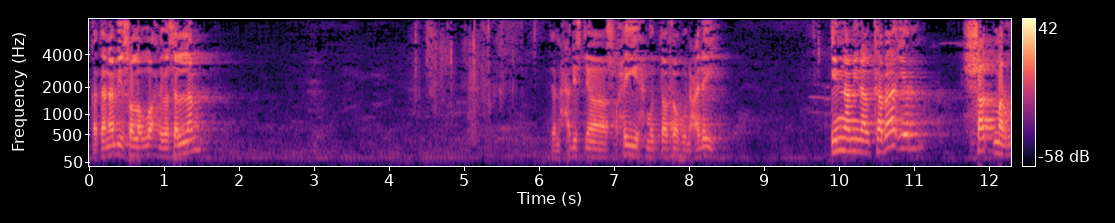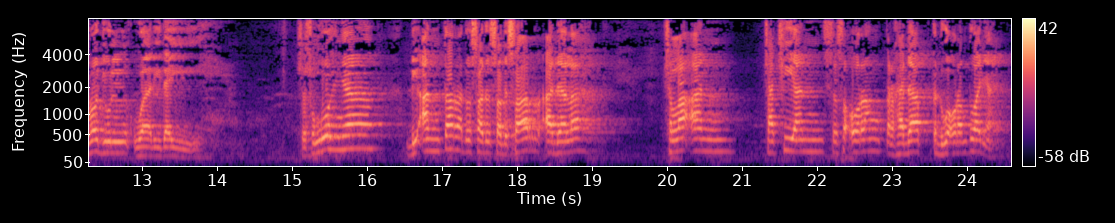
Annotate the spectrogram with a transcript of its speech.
Kata Nabi sallallahu alaihi wasallam dan hadisnya sahih muttafaqun alaih. Inna minal kaba'ir syatmar rajul walidai. Sesungguhnya di antara dosa-dosa besar adalah celaan, cacian seseorang terhadap kedua orang tuanya.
